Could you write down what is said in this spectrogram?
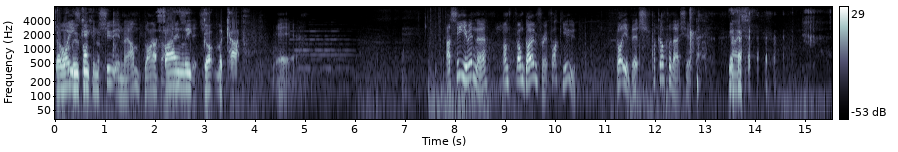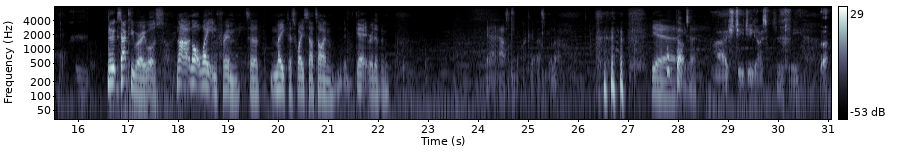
Do you know Oh, he's Mookie? fucking shooting, mate. I'm blind. I finally got my cap. Yeah. I see you in there. I'm I'm going for it. Fuck you. Got you, bitch. Fuck off with that shit. Nice. Knew exactly where he was. Not not waiting for him to make us waste our time. Get rid of him. Yeah, that's more like it. That's better. yeah. Fucked There you go. Uh, nice GG, guys. GG. But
